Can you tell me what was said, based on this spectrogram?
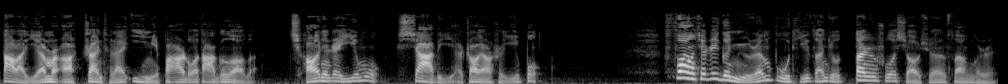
大老爷们儿啊，站起来一米八十多大个子，瞧见这一幕，吓得也照样是一蹦。放下这个女人不提，咱就单说小轩三个人，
